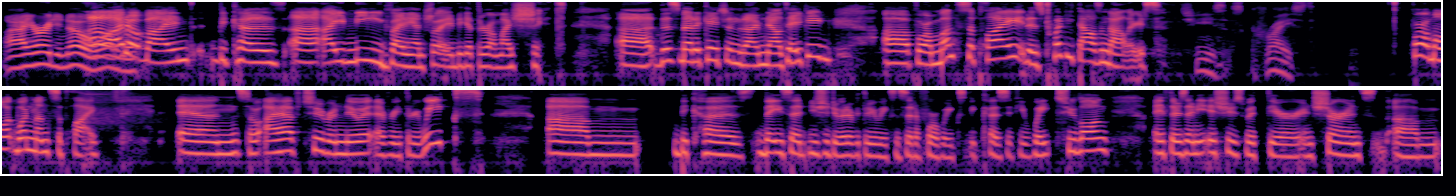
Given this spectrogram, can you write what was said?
I already know. Oh, I don't mind because uh, I need financial aid to get through all my shit. Uh, this medication that I'm now taking, uh, for a month's supply, it is twenty thousand dollars Jesus Christ. for a mo- one month supply, and so I have to renew it every three weeks. Um, because they said you should do it every three weeks instead of four weeks. Because if you wait too long, if there's any issues with your insurance, um,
